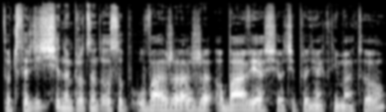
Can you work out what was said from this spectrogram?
to 47% osób uważa, że obawia się ocieplenia klimatu,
